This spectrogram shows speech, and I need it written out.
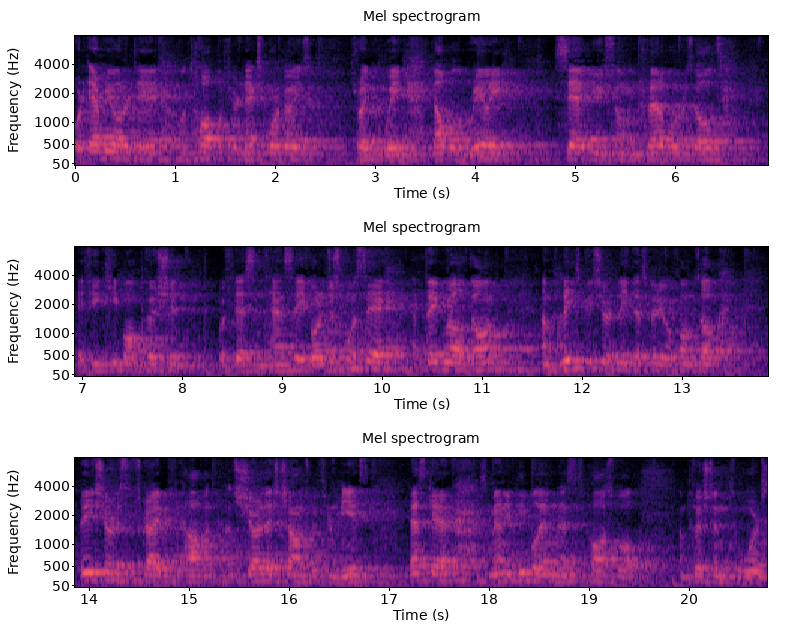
or every other day on top of your next workouts throughout the week, that will really set you some incredible results if you keep on pushing with this intensity. But I just want to say a big well done and please be sure to leave this video a thumbs up. Be sure to subscribe if you haven't and share this challenge with your mates. Let's get as many people in this as possible and push them towards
